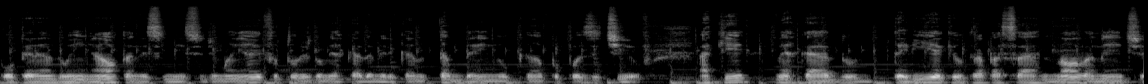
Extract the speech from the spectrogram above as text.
operando em alta nesse início de manhã e futuros do mercado americano também no campo positivo. Aqui, o mercado teria que ultrapassar novamente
